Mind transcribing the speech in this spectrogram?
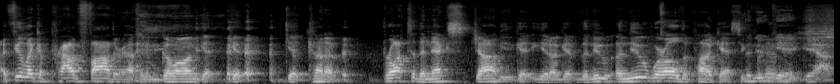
I feel like a proud father having him go on get get get kind of brought to the next job. You get you know get the new a new world of podcasting. the for new him. gig, yeah.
